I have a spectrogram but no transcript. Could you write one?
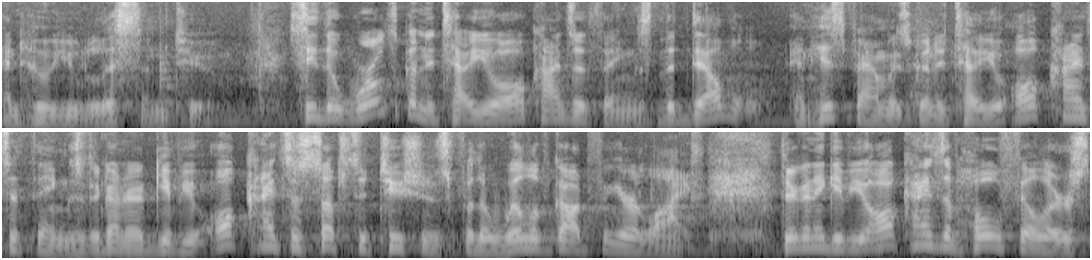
and who you listen to. See, the world's going to tell you all kinds of things. The devil and his family is going to tell you all kinds of things. They're going to give you all kinds of substitutions for the will of God for your life. They're going to give you all kinds of hole fillers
